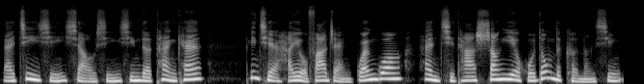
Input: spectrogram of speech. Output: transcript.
来进行小行星的探勘，并且还有发展观光和其他商业活动的可能性。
